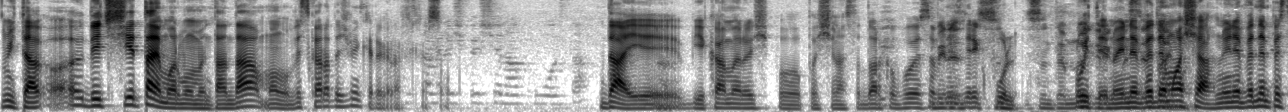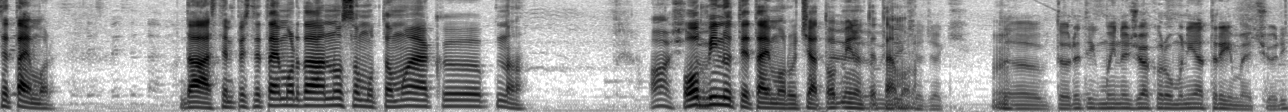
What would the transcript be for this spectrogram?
Uite, a- a- deci e timer momentan, da? Mamă, vezi că arată șmecheră grafica sau? Da, e, e cameră și pe, pe scena asta, doar că voi o să Bine, vedeți direct sunt- full. suntem noi Uite, direct noi ne peste vedem timer. așa, noi ne vedem peste timer. Da, suntem peste timer, dar nu o să mutăm aia că, na. A, și 8 te- minute timerul, chat, 8 uite minute aici, timerul. Jackie. Te- Teoretic mâine joacă România 3 meciuri.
